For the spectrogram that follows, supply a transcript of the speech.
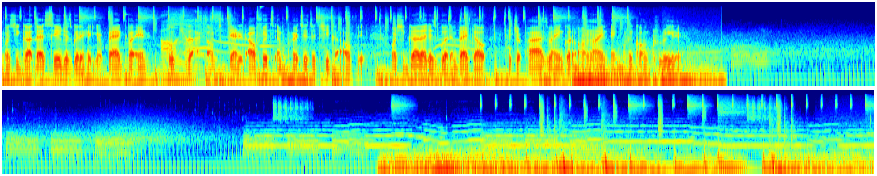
Once you got that saved, just go ahead and hit your bag button, go to the um, standard outfits and purchase the Chica outfit. Once you got that, just go ahead and back out, hit your pause button, go to online and click on creator.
